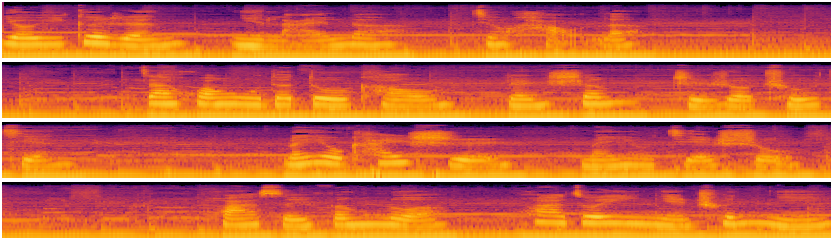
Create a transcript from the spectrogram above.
有一个人，你来了就好了。在荒芜的渡口，人生只若初见，没有开始，没有结束。花随风落，化作一捻春泥，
